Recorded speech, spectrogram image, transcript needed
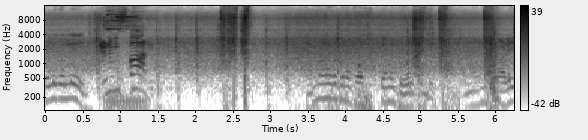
Enemy spotted. നമ്മളൊക്കെ പിന്നെ തന്നെ തീർക്കുന്നുണ്ട് നമ്മുടെ കളി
